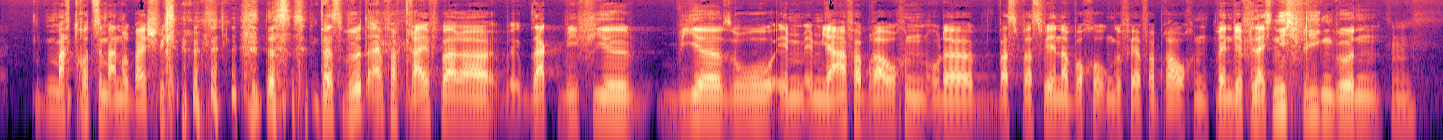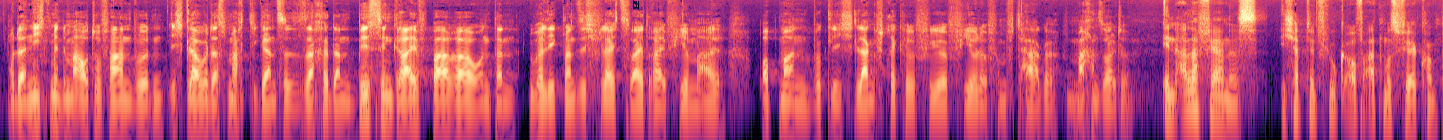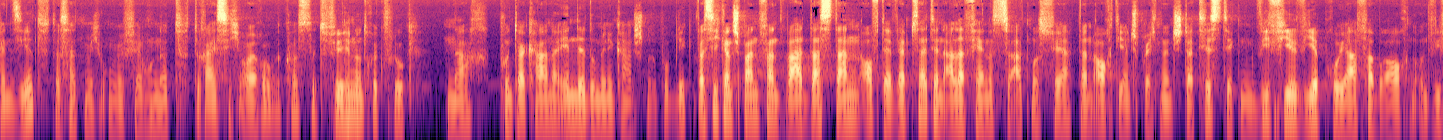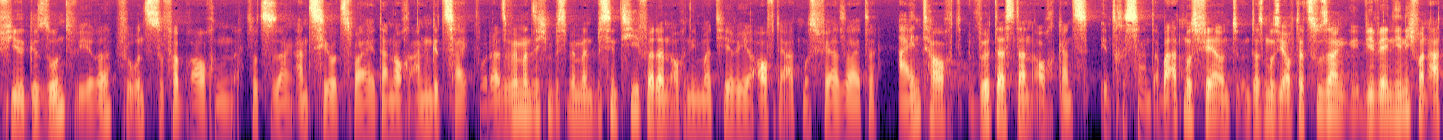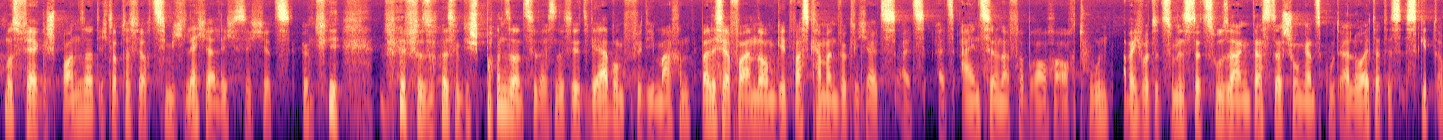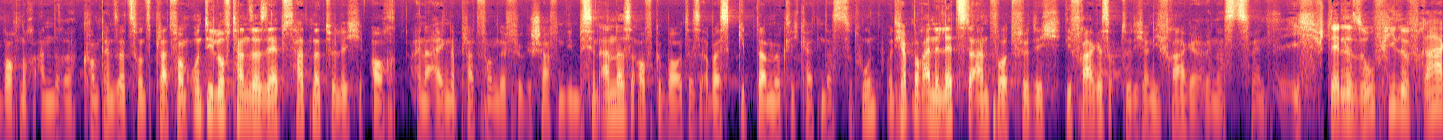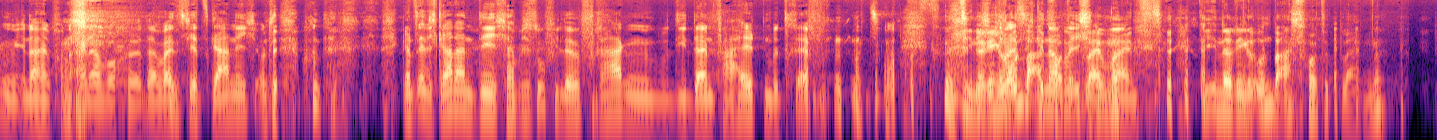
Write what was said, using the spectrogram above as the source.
macht trotzdem andere Beispiele. Das, das wird einfach greifbarer, sagt, wie viel wir so im, im Jahr verbrauchen oder was, was wir in der Woche ungefähr verbrauchen, wenn wir vielleicht nicht fliegen würden. Mhm oder nicht mit dem Auto fahren würden. Ich glaube, das macht die ganze Sache dann ein bisschen greifbarer und dann überlegt man sich vielleicht zwei, drei, vier Mal, ob man wirklich Langstrecke für vier oder fünf Tage machen sollte. In aller Fairness, ich habe den Flug auf Atmosphäre kompensiert. Das hat mich ungefähr 130 Euro gekostet für Hin- und Rückflug nach Punta Cana in der Dominikanischen Republik. Was ich ganz spannend fand, war, dass dann auf der Webseite in aller Fairness zur Atmosphäre dann auch die entsprechenden Statistiken, wie viel wir pro Jahr verbrauchen und wie viel gesund wäre für uns zu verbrauchen, sozusagen an CO2, dann auch angezeigt wurde. Also wenn man sich ein bisschen, wenn man ein bisschen tiefer dann auch in die Materie auf der Atmosphäreseite eintaucht, wird das dann auch ganz interessant. Aber Atmosphäre, und, und das muss ich auch dazu sagen, wir werden hier nicht von Atmosphäre gesponsert. Ich glaube, das wäre auch ziemlich lächerlich, sich jetzt irgendwie für sowas irgendwie sponsern zu lassen, dass wir jetzt Werbung für die machen, weil es ja vor allem darum geht, was kann man wirklich als, als, als einzelner Verbraucher auch tun. Aber ich wollte zumindest dazu sagen, dass das schon ganz gut erläutert ist. Es gibt aber auch noch andere Kompensationsplattformen. Und die Lufthansa selbst hat natürlich auch eine eigene Plattform dafür geschaffen, die ein bisschen anders aufgebaut ist, aber es gibt da Möglichkeiten, das zu tun. Und ich habe noch eine letzte Antwort Antwort für dich. Die Frage ist, ob du dich an die Frage erinnerst, Sven. Ich stelle so viele Fragen innerhalb von einer Woche. Da weiß ich jetzt gar nicht. Und, und ganz ehrlich, gerade an dich habe ich so viele Fragen, die dein Verhalten betreffen. So. Die in der Regel unbeantwortet genau, bleiben. Ne? meinst. Die in der Regel unbeantwortet bleiben. Ne?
